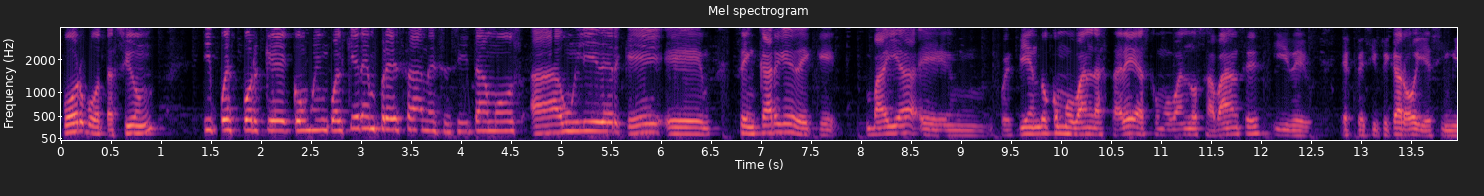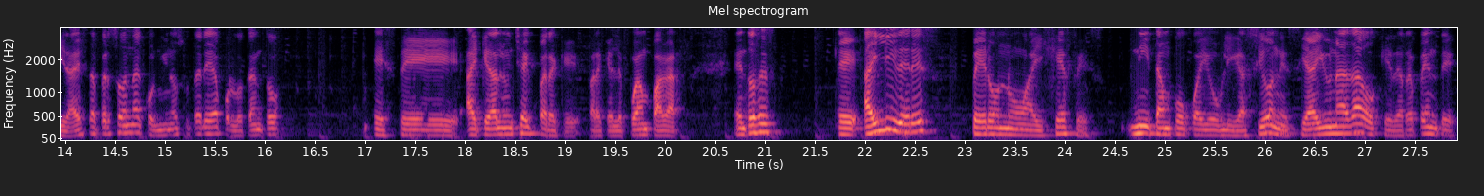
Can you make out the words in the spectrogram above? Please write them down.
por votación y pues porque como en cualquier empresa necesitamos a un líder que eh, se encargue de que vaya eh, pues viendo cómo van las tareas, cómo van los avances y de especificar, oye, si mira, esta persona culminó su tarea, por lo tanto, este, hay que darle un check para que, para que le puedan pagar. Entonces, eh, hay líderes, pero no hay jefes, ni tampoco hay obligaciones. Si hay una DAO que de repente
